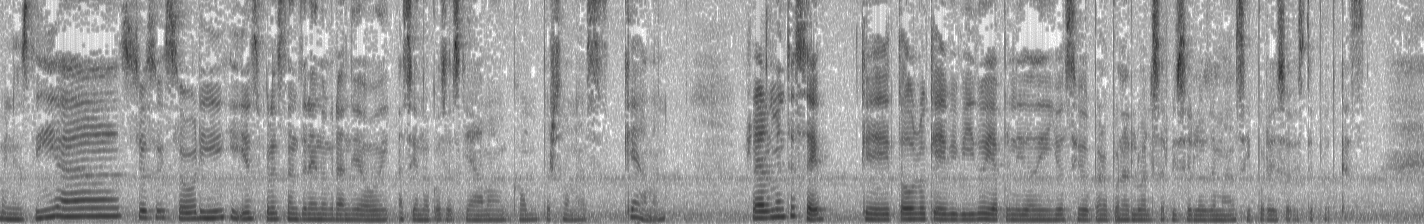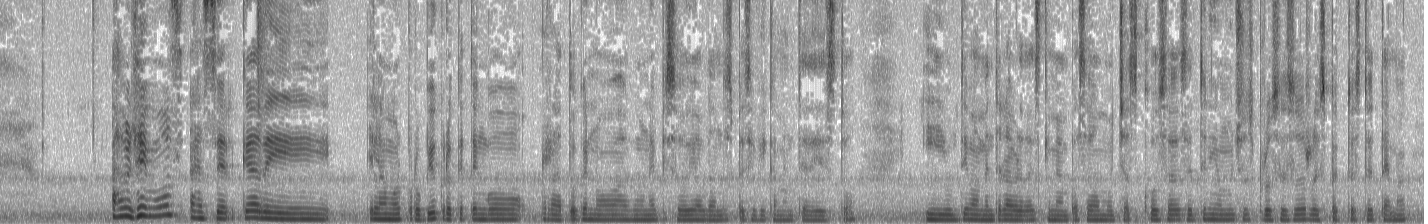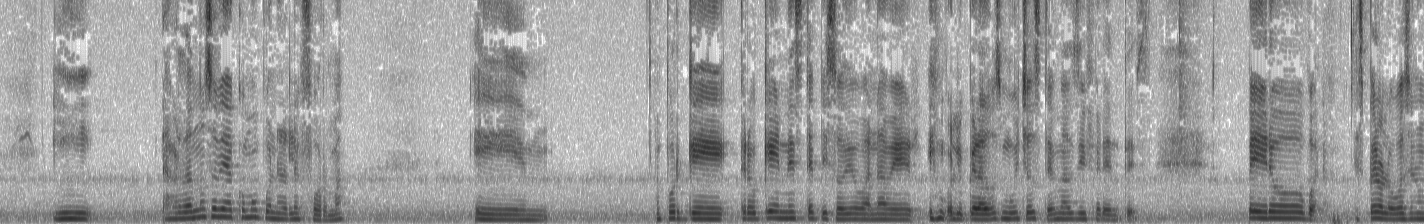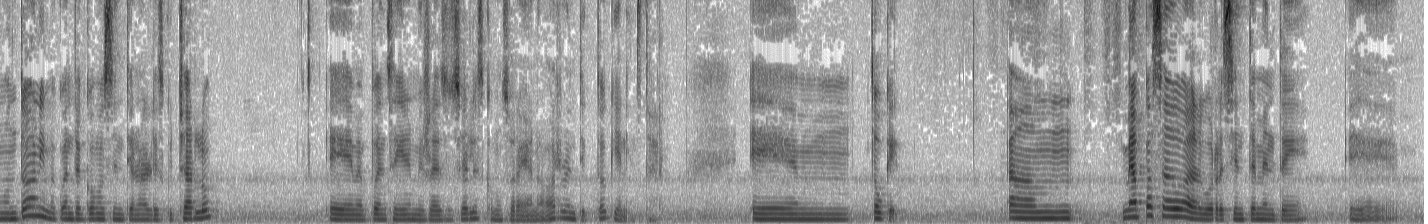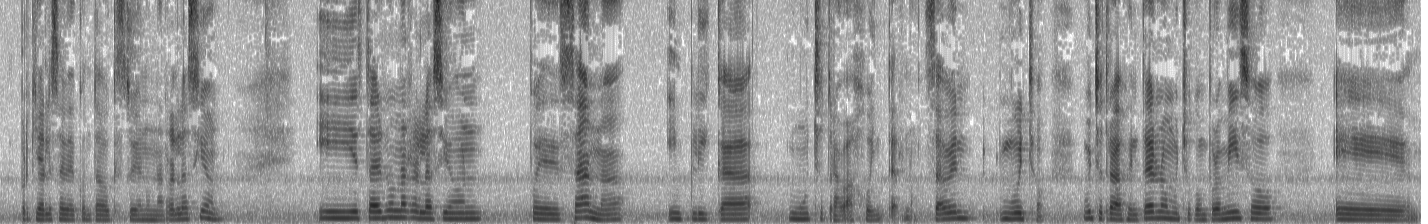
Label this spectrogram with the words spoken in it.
Buenos días, yo soy Sori y espero estén teniendo un gran día hoy haciendo cosas que aman con personas que aman. Realmente sé que todo lo que he vivido y aprendido de ello ha sido para ponerlo al servicio de los demás y por eso este podcast. Hablemos acerca de el amor propio. Creo que tengo rato que no hago un episodio hablando específicamente de esto y últimamente la verdad es que me han pasado muchas cosas, he tenido muchos procesos respecto a este tema y la verdad no sabía cómo ponerle forma. Eh, porque creo que en este episodio van a ver involucrados muchos temas diferentes. Pero bueno, espero lo gocen un montón y me cuenten cómo se sintieron al escucharlo. Eh, me pueden seguir en mis redes sociales como Soraya Navarro en TikTok y en Instagram. Eh, ok. me ha pasado algo recientemente, eh, porque ya les había contado que estoy en una relación. Y estar en una relación pues sana implica mucho trabajo interno, ¿saben? Mucho, mucho trabajo interno, mucho compromiso eh,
